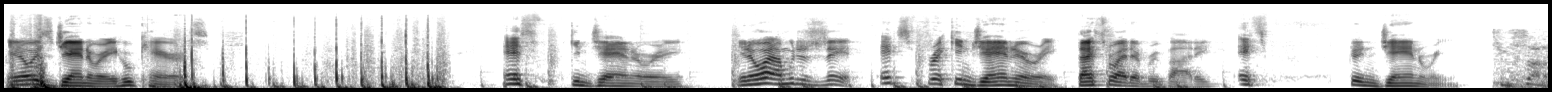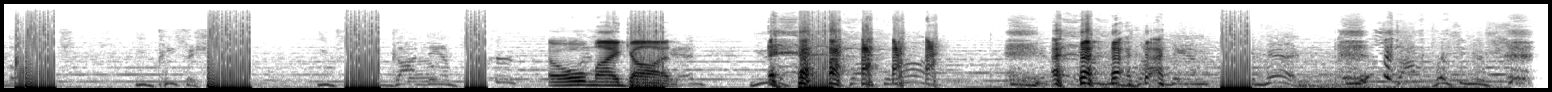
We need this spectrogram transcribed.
You know, it's January. Who cares? It's freaking January. You know what? I'm gonna just say it. It's freaking January. That's right, everybody. It's freaking January. You son of a bitch. You piece of shit. You goddamn fucker. Oh my god. You fucking lie. Get goddamn head. Stop pushing your shit.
